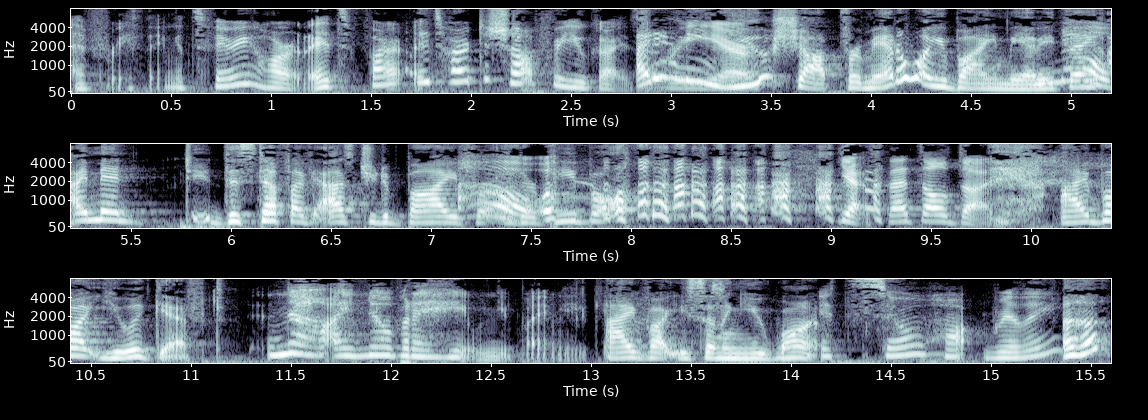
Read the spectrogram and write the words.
everything? It's very hard. It's far, It's hard to shop for you guys. I didn't mean year. you shop for me. I don't want you buying me anything. No. I meant the stuff I've asked you to buy for other Oh. people. yes, that's all done. I bought you a gift. No, I know, but I hate when you buy me a gift. I bought you something you want. It's so hot. Really? Uh huh.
